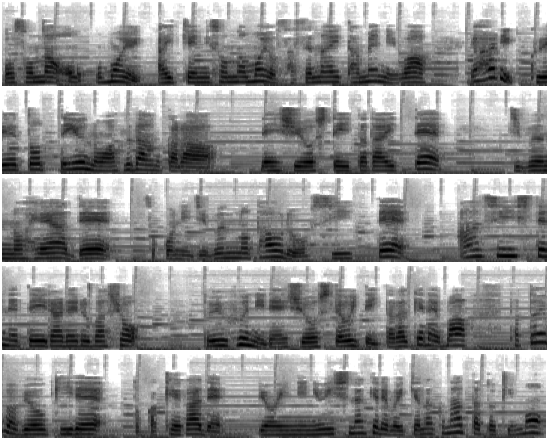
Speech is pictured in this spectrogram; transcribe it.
をそんな思い、愛犬にそんな思いをさせないためには、やはりクレートっていうのは普段から練習をしていただいて、自分の部屋でそこに自分のタオルを敷いて、安心して寝ていられる場所というふうに練習をしておいていただければ、例えば病気でとか怪我で病院に入院しなければいけなくなった時も、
